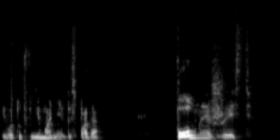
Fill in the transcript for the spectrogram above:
и вот тут внимание, господа, полная жесть,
